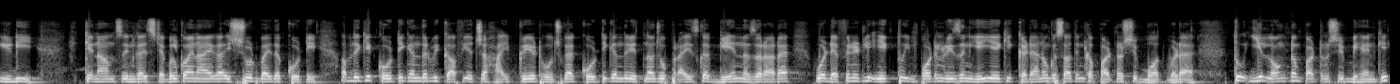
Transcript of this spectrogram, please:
ई डी के नाम से इनका स्टेबल कॉइन आएगा इशूड बाय द कोटी अब देखिए कोटी के अंदर भी काफ़ी अच्छा हाइप क्रिएट हो चुका है। कोटी के अंदर इतना जो प्राइस का गेन नज़र आ रहा है, वो डेफिनेटली एक तो इंपॉर्टेंट रीज़न यही है कि कडानो के साथ इनका पार्टनरशिप बहुत बड़ा है। तो ये लॉन्ग टर्म पार्टनरशिप भी है इनकी।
